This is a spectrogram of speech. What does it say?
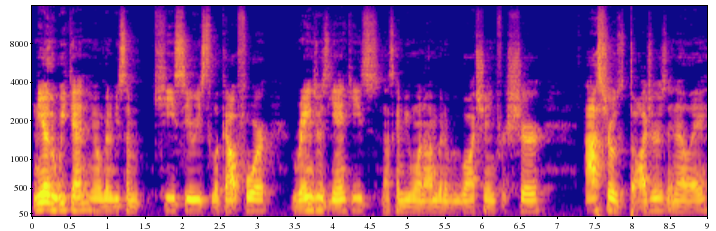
near the weekend, you know, going to be some key series to look out for. Rangers, Yankees. That's going to be one I'm going to be watching for sure. Astros, Dodgers in LA.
